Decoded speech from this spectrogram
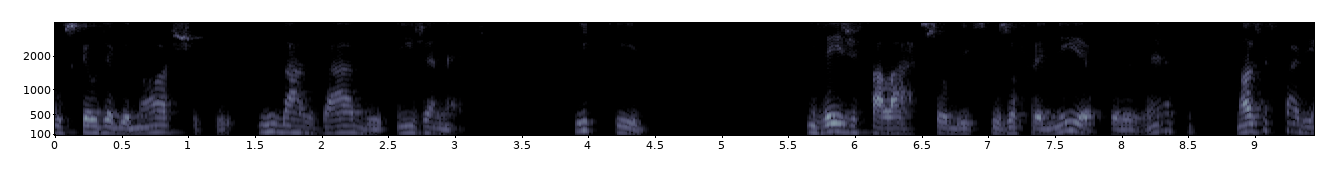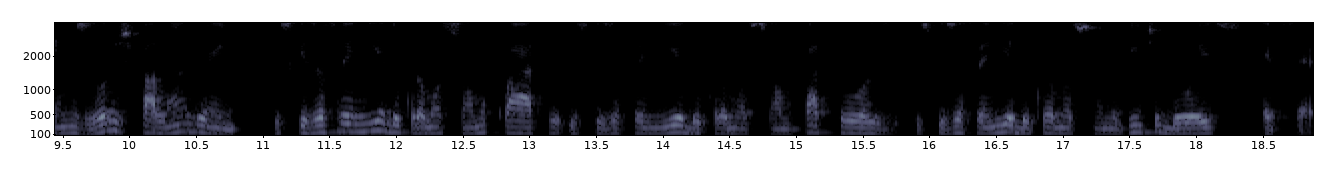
o seu diagnóstico embasado em genética. E que, em vez de falar sobre esquizofrenia, por exemplo, nós estaríamos hoje falando em esquizofrenia do cromossomo 4, esquizofrenia do cromossomo 14, esquizofrenia do cromossomo 22, etc.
